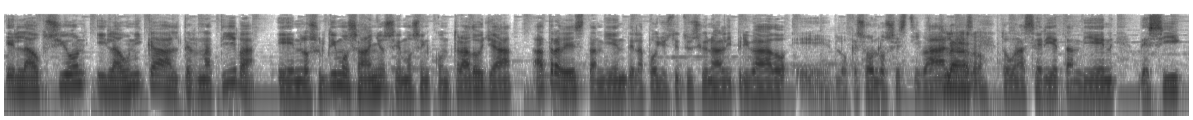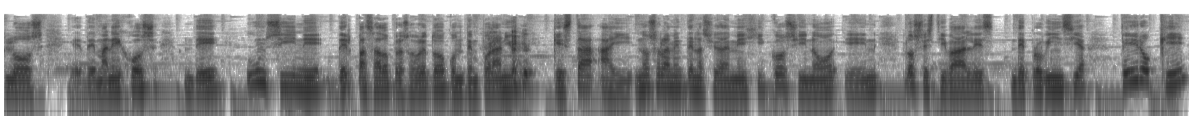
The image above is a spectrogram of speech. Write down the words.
la opción y la única alternativa en los últimos años hemos encontrado ya a través también del apoyo institucional y privado eh, lo que son los festivales, toda una serie también de ciclos, eh, de manejos de un cine del pasado, pero sobre todo contemporáneo, que está ahí, no solamente en la Ciudad de México, sino en los festivales de provincia, pero que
